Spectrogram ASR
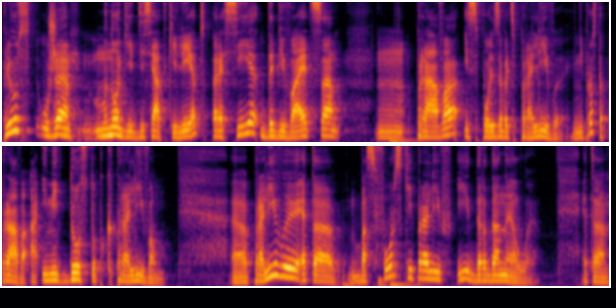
Плюс уже многие десятки лет Россия добивается право использовать проливы. Не просто право, а иметь доступ к проливам. Э, проливы — это Босфорский пролив и Дарданеллы. Это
